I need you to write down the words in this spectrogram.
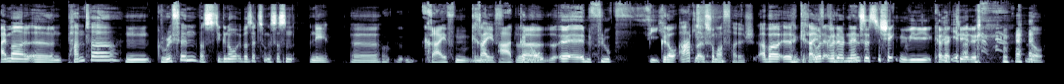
Einmal äh, ein Panther, ein Griffin, was ist die genaue Übersetzung? Ist das ein, nee, äh, Greifen, Greif, Adler, genau. äh, ein Flugviech. Genau, Adler ist schon mal falsch, aber äh, Greif. Oder, oder du nennst es Chicken, wie die Charaktere. ja. genau.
